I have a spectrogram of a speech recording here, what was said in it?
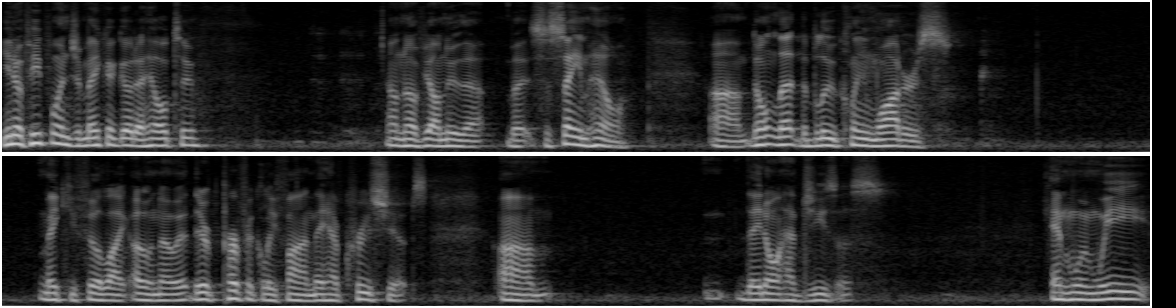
You know, people in Jamaica go to hell too. I don't know if y'all knew that, but it's the same hell. Um, don't let the blue, clean waters make you feel like, oh, no, they're perfectly fine. They have cruise ships. Um, they don't have Jesus. And when we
